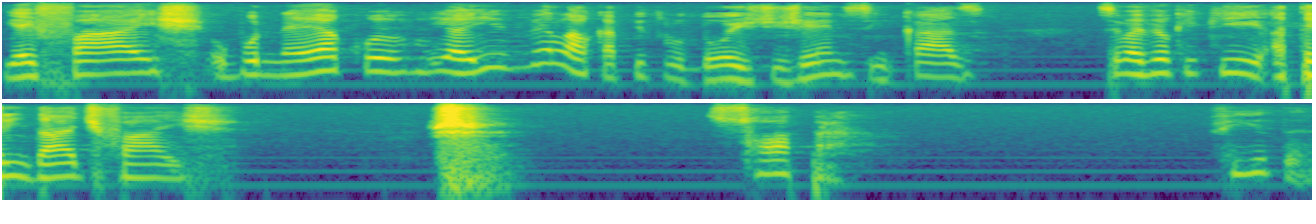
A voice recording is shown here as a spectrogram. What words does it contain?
E aí faz o boneco, e aí vê lá o capítulo 2 de Gênesis em casa. Você vai ver o que, que a Trindade faz. Sopra. Vida.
